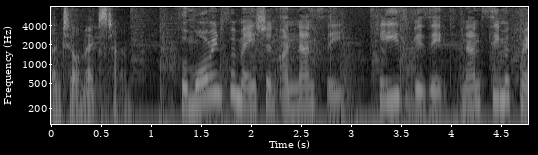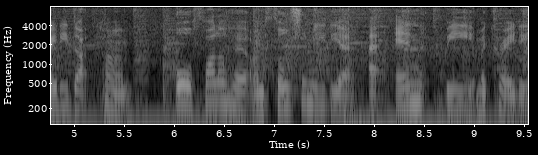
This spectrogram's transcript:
Until next time. For more information on Nancy, please visit nancymccready.com or follow her on social media at NB McCready.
